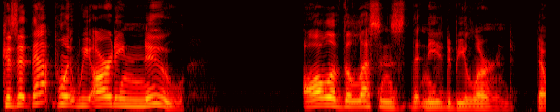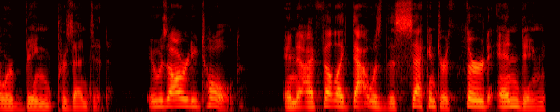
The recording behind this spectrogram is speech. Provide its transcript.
Because at that point, we already knew all of the lessons that needed to be learned that were being presented. It was already told. And I felt like that was the second or third ending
